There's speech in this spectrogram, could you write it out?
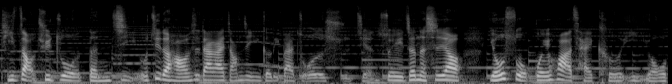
提早去做登记，我记得好像是大概将近一个礼拜左右的时间，所以真的是要有所规划才可以哦。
